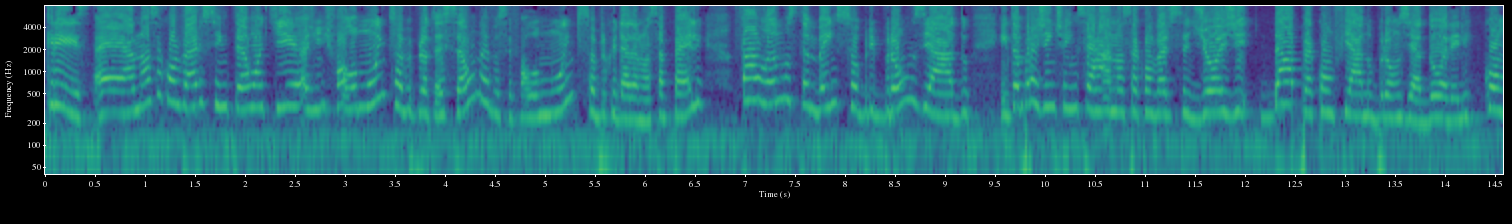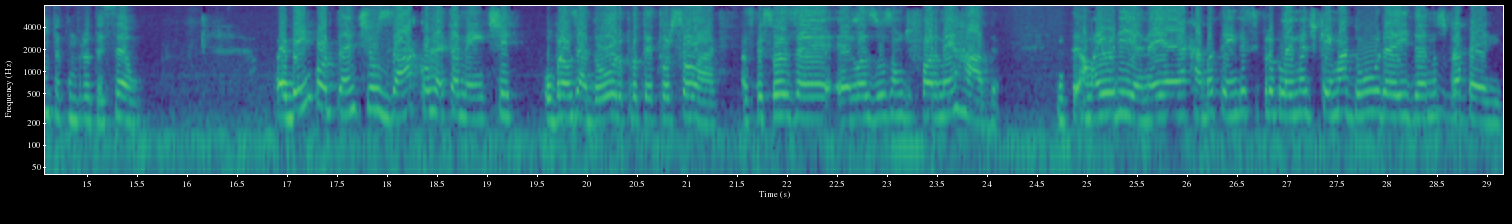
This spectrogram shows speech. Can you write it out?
Cris, é, a nossa conversa, então, aqui a gente falou muito sobre proteção, né? Você falou muito sobre cuidar da nossa pele. Falamos também sobre bronzeado. Então, pra gente encerrar a nossa conversa de hoje, dá para confiar no bronzeador? Ele conta com proteção? É bem importante usar corretamente o bronzeador, o protetor solar. As pessoas, é, elas usam de forma errada. Então, a maioria, né? E aí acaba tendo esse problema de queimadura e danos para a pele.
